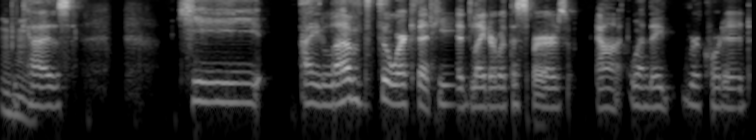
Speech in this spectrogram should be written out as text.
Mhm. because he. I love the work that he did later with the Spurs uh, when they recorded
